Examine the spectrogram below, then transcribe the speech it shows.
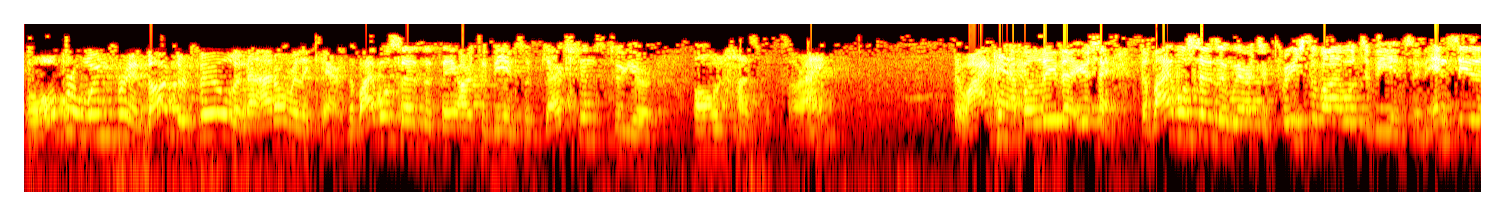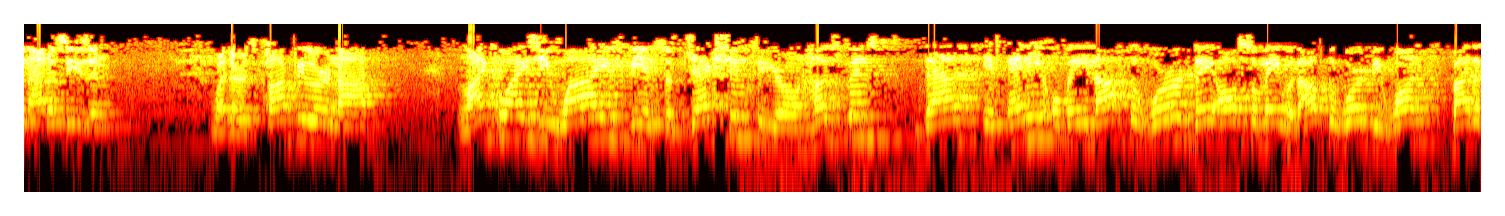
Well, Oprah Winfrey and Dr. Phil, and I don't really care. The Bible says that they are to be in subjection to your own husbands, all right? So I can't believe that you're saying. The Bible says that we are to preach the Bible, to be in, in season, out of season, whether it's popular or not, Likewise, ye wives, be in subjection to your own husbands, that if any obey not the word, they also may without the word be won by the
